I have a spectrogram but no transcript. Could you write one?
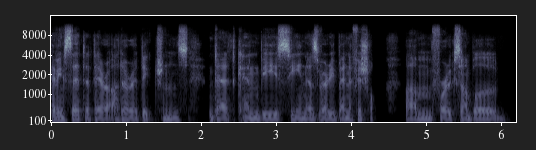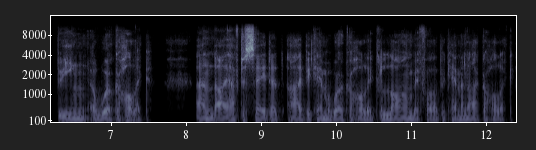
Having said that, there are other addictions that can be seen as very beneficial. Um, for example, being a workaholic. And I have to say that I became a workaholic long before I became an alcoholic.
